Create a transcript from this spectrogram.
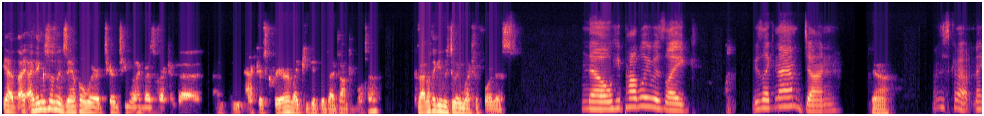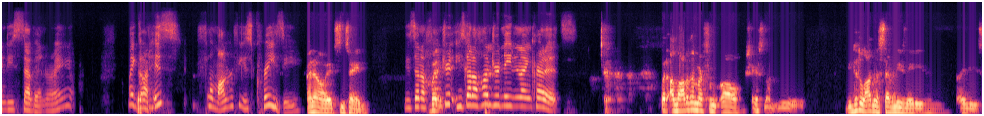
yeah, I, I think this was an example where Tarantino had resurrected uh, an, actor's career, like he did with uh, John Travolta, because I don't think he was doing much before this. No, he probably was like, he was like, nah, I'm done. Yeah, this came out, 97, right? My God, his filmography is crazy. I know it's insane, He's done a hundred, he's got 189 credits. but a lot of them are from. Oh, I guess not. He did a lot in the 70s and 80s and 90s,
